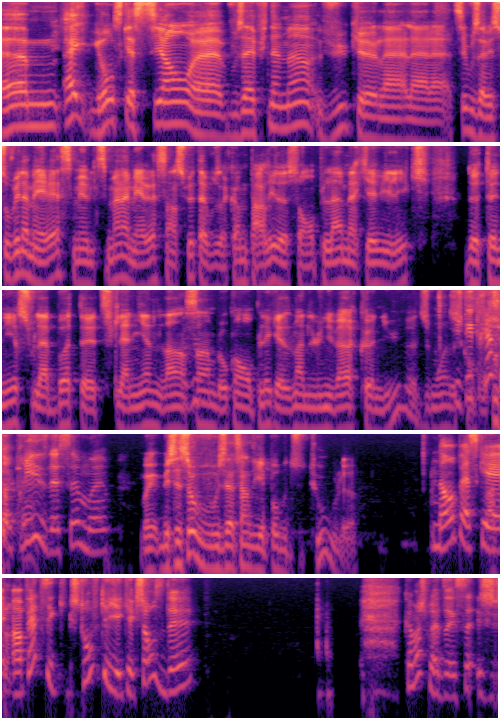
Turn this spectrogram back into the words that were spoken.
Euh, hey, grosse question. Euh, vous avez finalement vu que la, vous avez sauvé la mairesse, mais ultimement, la mairesse, ensuite, elle vous a comme parlé de son plan machiavélique de tenir sous la botte euh, ticlanienne l'ensemble au complet quasiment de l'univers connu, là, du moins. J'étais très surprise de ça, moi. Oui, mais c'est ça, vous vous attendiez pas du tout, là. Non, parce que, Attends. en fait, je trouve qu'il y a quelque chose de. comment je pourrais dire ça? Je-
